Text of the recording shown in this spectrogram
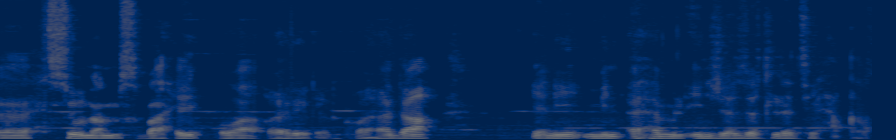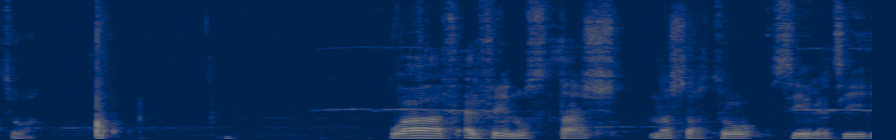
آه، حسونة المصباحي وغير ذلك وهذا يعني من أهم الإنجازات التي حققتها. وفي 2016 نشرت سيرتي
